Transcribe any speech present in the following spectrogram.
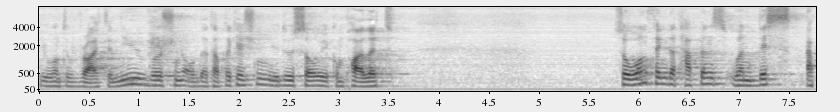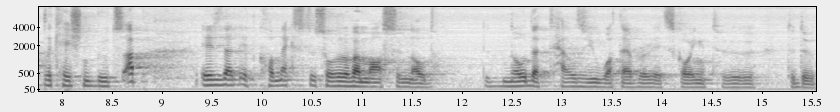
you want to write a new version of that application, you do so, you compile it. So one thing that happens when this application boots up is that it connects to sort of a master node, the node that tells you whatever it's going to, to do.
